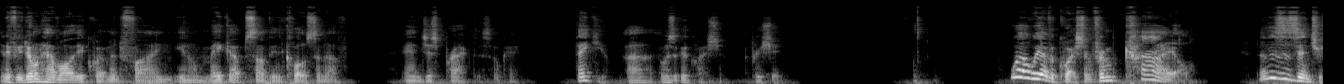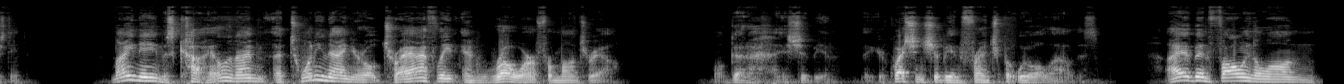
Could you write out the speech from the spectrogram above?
And if you don't have all the equipment, fine, you know, make up something close enough and just practice. Okay. Thank you. Uh, it was a good question. Appreciate it. Well, we have a question from Kyle. Now, this is interesting. My name is Kyle, and I'm a 29 year old triathlete and rower for Montreal. Well, good. It should be in, your question should be in French, but we'll allow this. I have been following along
